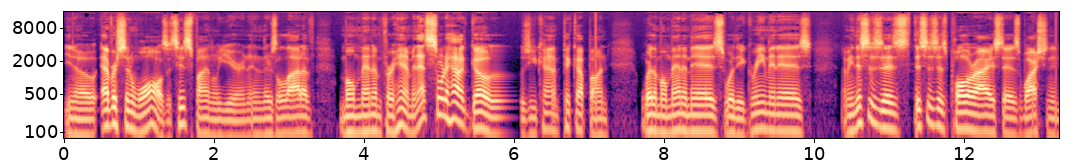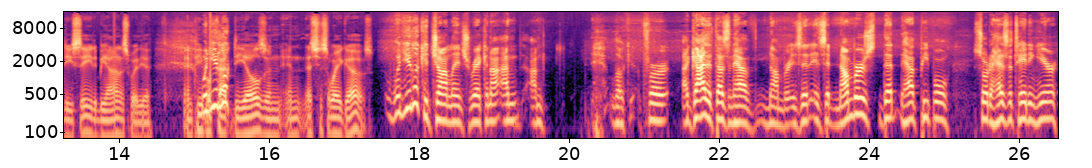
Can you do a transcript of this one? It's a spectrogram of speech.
you know, Everson Walls. It's his final year, and, and there's a lot of momentum for him, and that's sort of how it goes. You kind of pick up on where the momentum is, where the agreement is. I mean, this is as this is as polarized as Washington D.C. To be honest with you, and people cut look, deals, and and that's just the way it goes. When you look at John Lynch, Rick, and I, I'm I'm look for a guy that doesn't have number. Is it is it numbers that have people sort of hesitating here?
